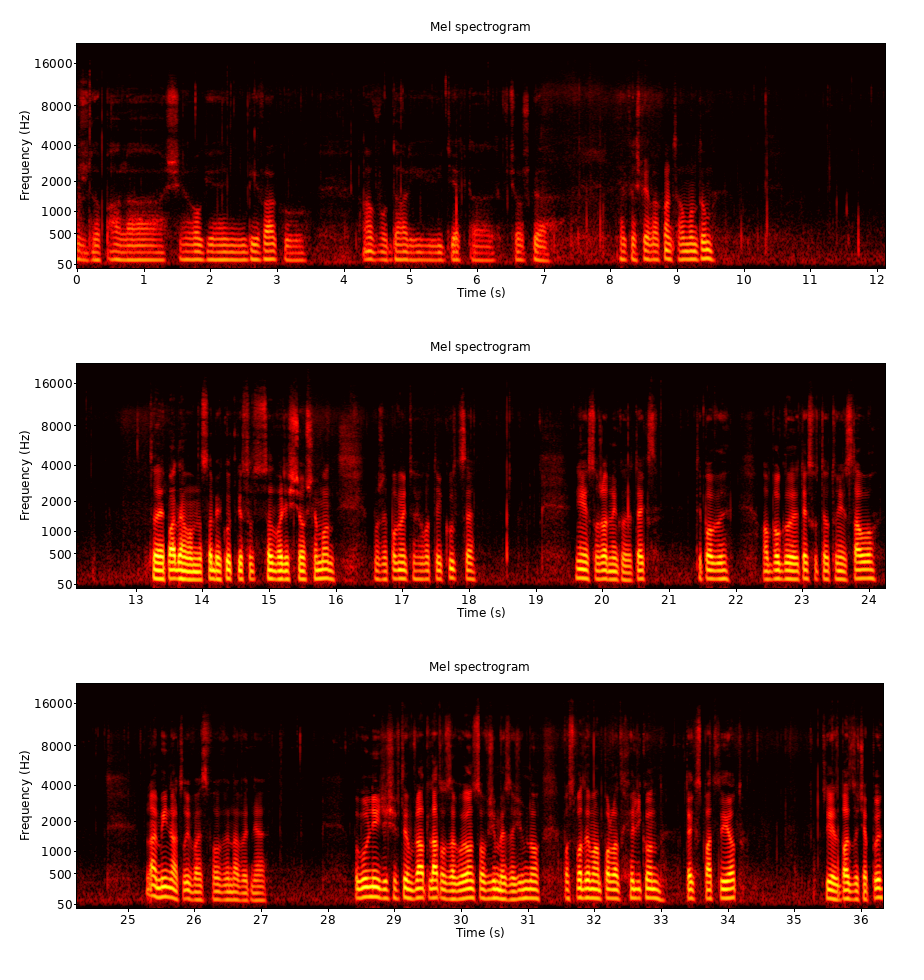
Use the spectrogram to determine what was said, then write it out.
Zapala się ogień biwaku, a w oddali diekta wciąż gra. Jak to śpiewa końca mundum. Co pada, mam na sobie krótkie 128 on. Może powiem trochę o tej kurtce. Nie jest to żaden Gore-Tex typowy. Obok Gore-Texu to, to nie stało. Lamina trójwarstwowy nawet nie. Ogólnie idzie się w tym w lat, lato za gorąco, w zimę za zimno. Pod spodem mam polat Helicon Tex Patriot, który jest bardzo ciepły.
